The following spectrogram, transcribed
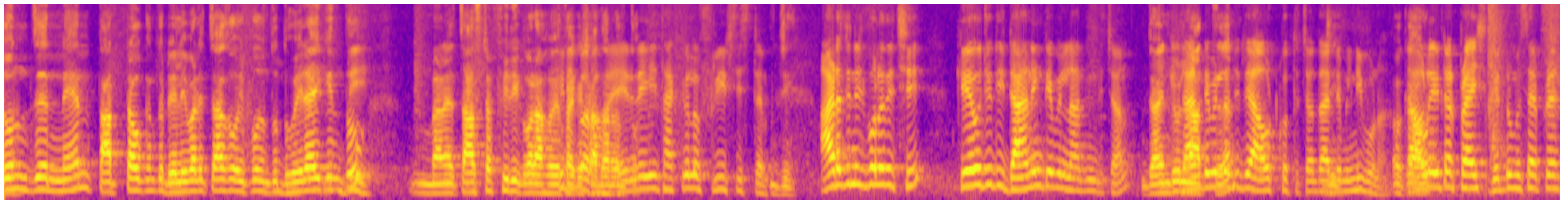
জন যে নেন তারটাও কিন্তু ডেলিভারি চার্জ ওই পর্যন্ত ধইরাই কিন্তু মানে চার্জটা ফ্রি করা হয়ে থাকে সাধারণত। এই থাকে হলো ফ্রি সিস্টেম জি। আরেকটা জিনিস বলে দিচ্ছি কেউ যদি ডাইনিং টেবিল না নিতে চান ডাইনিং টেবিলটা যদি আউট করতে চান ডাইনিং টেবিল নিব না। তাহলে এটার প্রাইস বেডরুম এর প্রাইস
